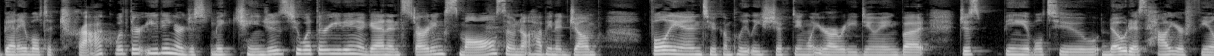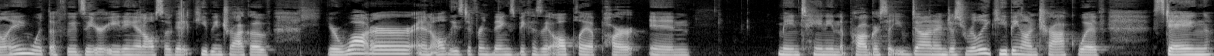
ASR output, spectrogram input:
been able to track what they're eating or just make changes to what they're eating again and starting small so not having to jump fully into completely shifting what you're already doing but just being able to notice how you're feeling with the foods that you're eating and also get keeping track of your water and all these different things because they all play a part in maintaining the progress that you've done and just really keeping on track with staying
